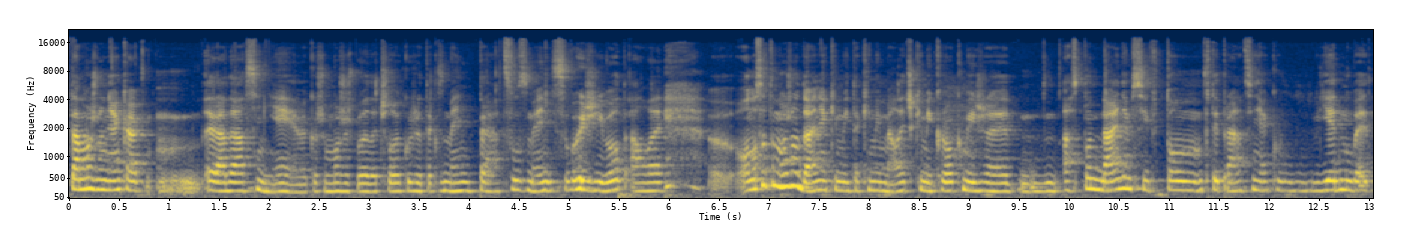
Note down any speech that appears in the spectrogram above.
Tam možno nejaká mm, rada asi nie je, akože môžeš povedať človeku, že tak zmeň prácu, zmeň svoj život, ale eh, ono sa to možno dá nejakými takými maličkými krokmi, že mm, aspoň nájdem si v, tom, v tej práci nejakú jednu vec,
